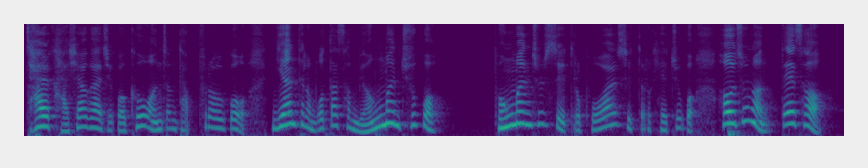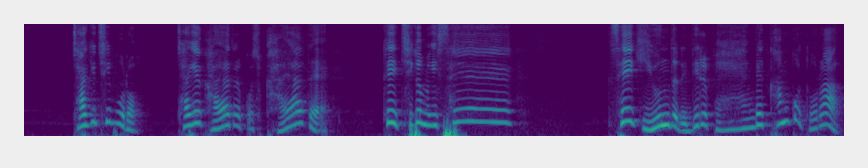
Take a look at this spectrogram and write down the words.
잘 가셔가지고 그 원정 다 풀어오고 니한테는 못 따서 명만 주고 복만 줄 수 있도록 보호할 수 있도록 해주고 허주는 떼서 자기 집으로 자기 가야 될 곳을 가야 돼. 그 지금 이새 새 기운들이 니를 뱅뱅 감고 돌아.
